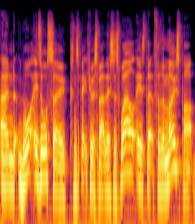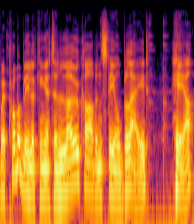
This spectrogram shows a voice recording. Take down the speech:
and what is also conspicuous about this as well is that for the most part we're probably looking at a low carbon steel blade here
